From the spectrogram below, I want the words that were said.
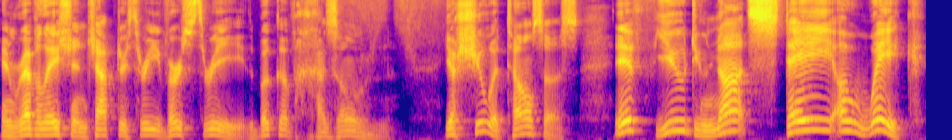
In Revelation chapter 3, verse 3, the book of Chazon, Yeshua tells us, If you do not stay awake,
